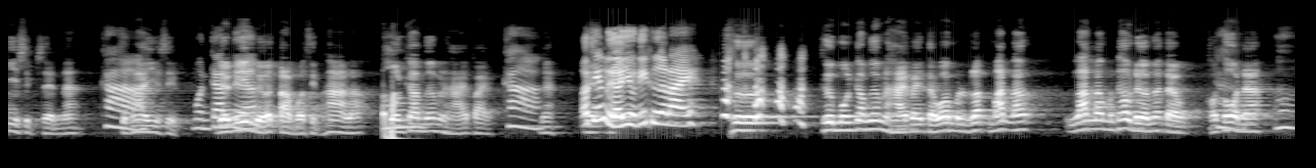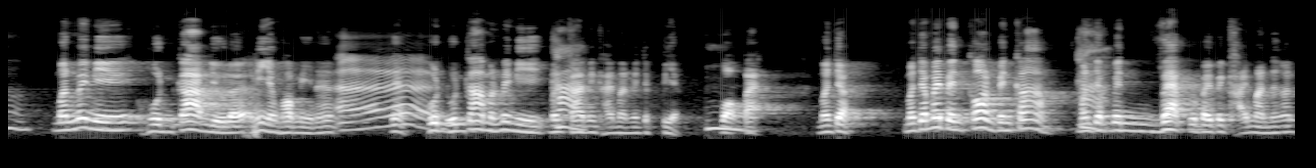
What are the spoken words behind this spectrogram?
ยี่สิบเซนนะค่ะสิบห้ายี่สิบมวลกล้ามเดี๋ยวนี้เนื้อเหลือต่ำกว่าสิบห้าแล้วอ๋อมวลกล้ามเนื้อมันหายไปค่ะนะแล้วที่เหลืออยู่นี่คืออะไร คือคือมวลกล้ามเนื้อมันหายไป แต่ว่ามันรัดมัดแล้วรัดแล้วมันเท่าเดิมนะแต่ขอโทษนะอ่ามันไม่มีหุ่นกล้ามอยู่เลย อันนี้ยังพอมีนะอ่าเนี่ยหุ่นหุ่นกล้ามมันไม่มีมันค่ะกลายเป็นไขมันมันจะเปียกมบอกแปะ มันจะมันจะไม่เป็นก้อนเป็นกล้ามค่ะมันจะเป็นแวบลงไปเป็นไขมันทั้งนั้น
